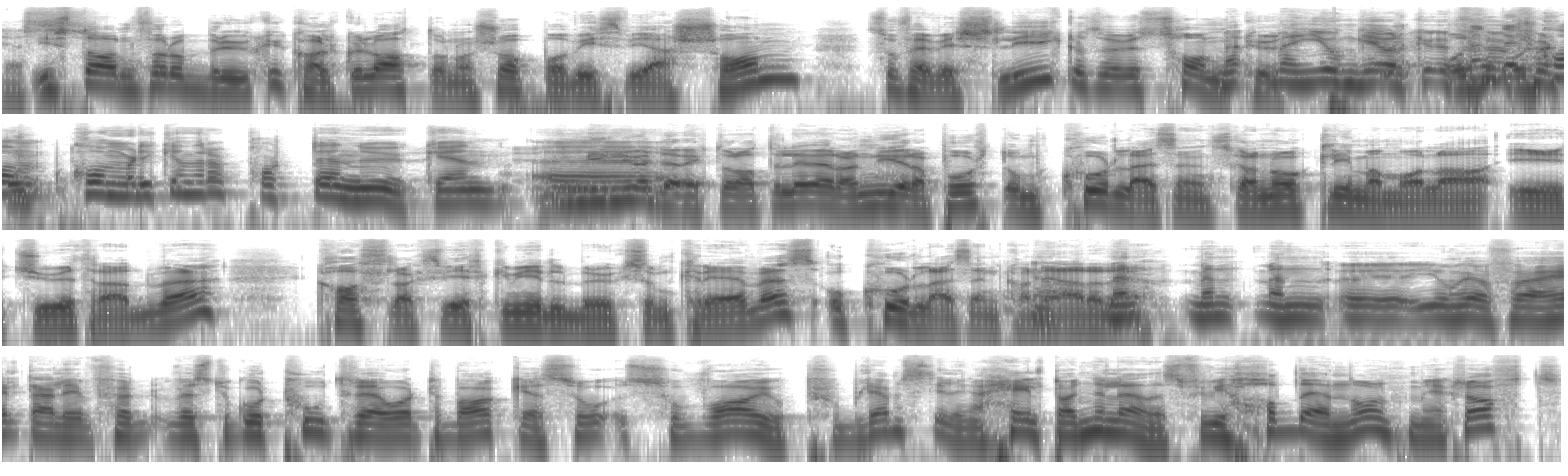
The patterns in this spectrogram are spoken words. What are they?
Yes. I stedet for å bruke kalkulatoren og se på hvis vi gjør sånn, så får vi slik, og så får vi sånn kutt. men Jon Georg, Og- Men det kom, kommer det ikke en rapport denne uken? eh, Miljødirektoratet leverer en ny rapport om hvordan en skal nå klimamålene i 2030, hva slags virkemiddelbruk som kreves, og hvordan en kan gjøre det. Men, men, men Jon Georg, for å være helt ærlig, for hvis du går to-tre år tilbake, så, så var jo problemstillinga helt annerledes. For vi hadde enormt mye kraft.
